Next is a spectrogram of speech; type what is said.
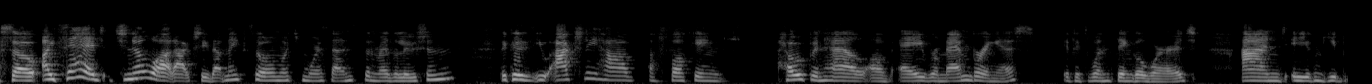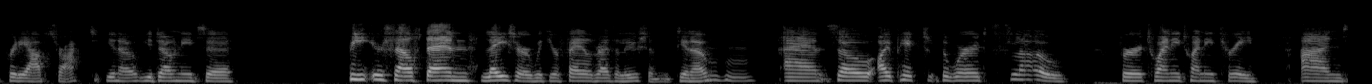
so I said, do you know what? Actually, that makes so much more sense than resolutions because you actually have a fucking hope in hell of A, remembering it if it's one single word and you can keep it pretty abstract. You know, you don't need to beat yourself then later with your failed resolutions, you know? hmm And so I picked the word slow for 2023 and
